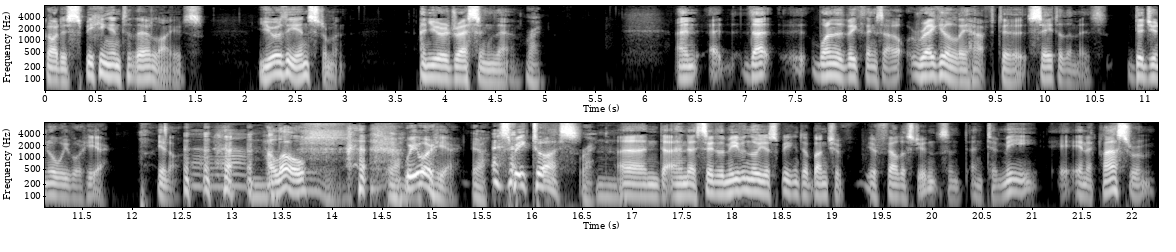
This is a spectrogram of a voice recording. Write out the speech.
God is speaking into their lives. You're the instrument and you're addressing them. Right. And uh, that one of the big things I regularly have to say to them is, "Did you know we were here? You know, hello, we were here. Yeah. Speak to us." Right. And and I say to them, even though you're speaking to a bunch of your fellow students and, and to me in a classroom,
